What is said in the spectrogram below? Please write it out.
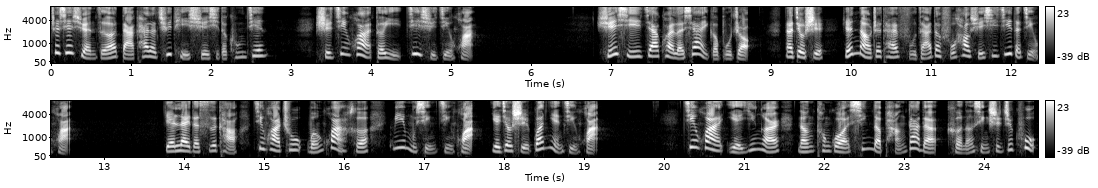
这些选择打开了躯体学习的空间，使进化得以继续进化。学习加快了下一个步骤。那就是人脑这台复杂的符号学习机的进化。人类的思考进化出文化和咪姆型进化，也就是观念进化。进化也因而能通过新的庞大的可能形式之库，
